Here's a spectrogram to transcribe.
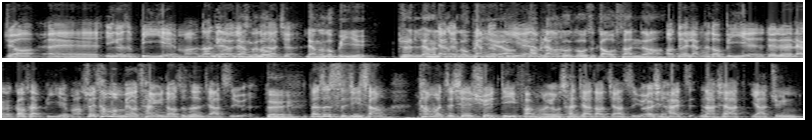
就要呃一个是毕业嘛，然后另外两两个都回到家。两个都毕业，就是两个两个都毕业他们两个都都是高三的啊，哦，对，两个都毕业，对对，两个高三毕业嘛，所以他们没有参与到真正的甲子园，对，但是实际上他们这些学弟反而有参加到甲子园，而且还拿下亚军，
